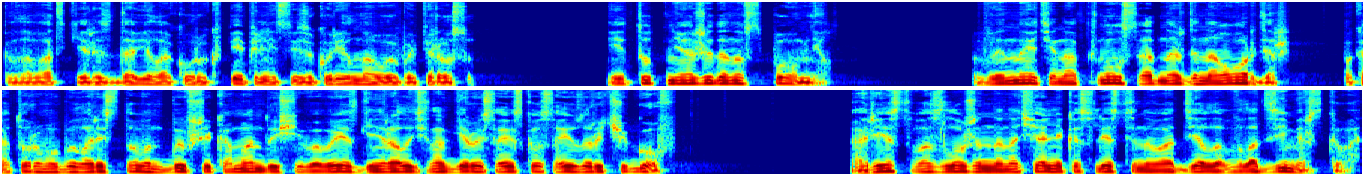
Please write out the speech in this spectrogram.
Головацкий раздавил окурок в пепельнице и закурил новую папиросу. И тут неожиданно вспомнил. В инете наткнулся однажды на ордер, по которому был арестован бывший командующий ВВС генерал-лейтенант Герой Советского Союза Рычагов. Арест возложен на начальника следственного отдела Владимирского.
